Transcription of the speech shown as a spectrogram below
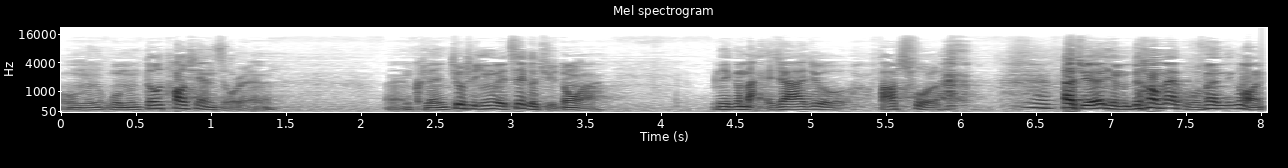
我们我们都套现走人。嗯，可能就是因为这个举动啊，那个买家就发怵了，他觉得你们都要卖股份，那个网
